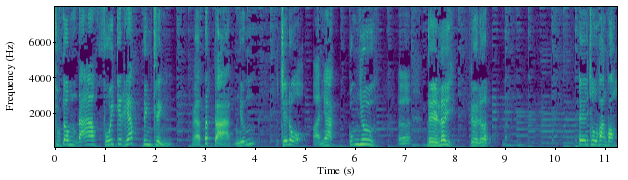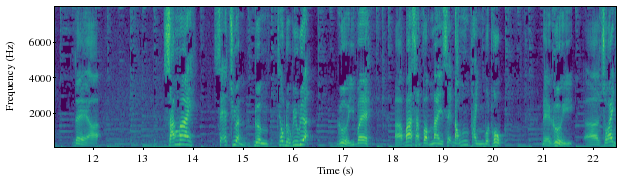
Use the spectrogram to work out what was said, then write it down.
trung tâm đã phối kết ghép tinh chỉnh à, tất cả những chế độ à, nhạc cũng như uh, đề lây rờ rợt echo vang vọng để uh, sáng mai sẽ chuyển đường theo đường bưu điện gửi về ờ, ba uh, sản phẩm này sẽ đóng thành một hộp để gửi uh, cho anh.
